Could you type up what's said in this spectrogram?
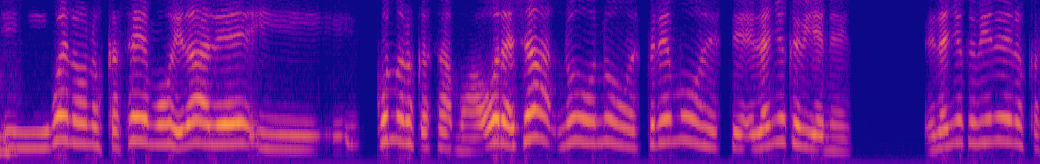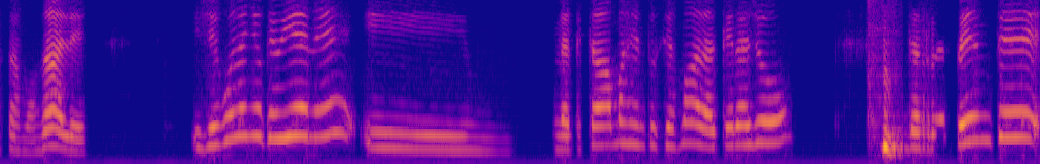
Y bueno, nos casemos y dale, y ¿cuándo nos casamos? ¿Ahora ya? No, no, esperemos este, el año que viene. El año que viene nos casamos, dale. Y llegó el año que viene y la que estaba más entusiasmada, que era yo, de repente,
